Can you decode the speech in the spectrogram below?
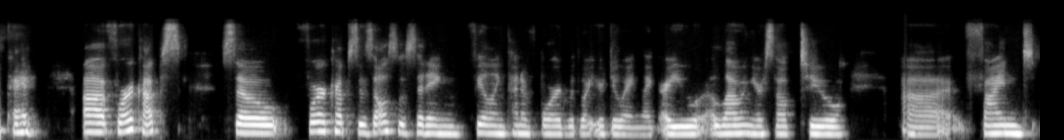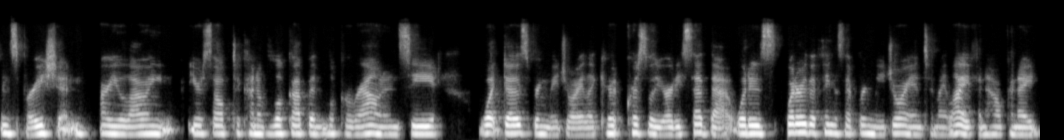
Okay, uh, Four Cups. So Four Cups is also sitting feeling kind of bored with what you're doing. Like, are you allowing yourself to uh, find inspiration? Are you allowing yourself to kind of look up and look around and see what does bring me joy? Like crystal you already said that. What is what are the things that bring me joy into my life and how can i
